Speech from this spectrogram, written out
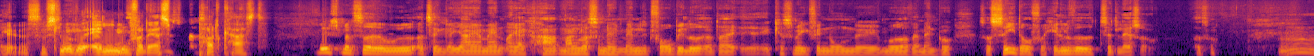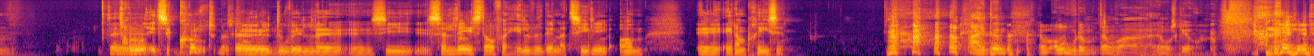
Ellers så slukkede alle nu for deres podcast. Hvis man sidder derude og tænker, jeg er mand, og jeg har, mangler simpelthen et mandligt forbillede, og der, jeg kan simpelthen ikke finde nogen øh, måde at være mand på, så se dog for helvede til Lasso. Altså. Mm. Det, Jeg troede et sekund, øh, du vil øh, øh, sige, så læs dog for helvede den artikel om øh, Adam Prise. Nej, den, den, oh, den, den, var, den var skæv. det,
